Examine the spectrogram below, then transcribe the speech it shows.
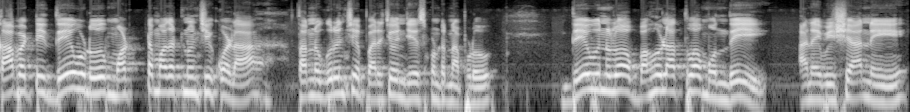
కాబట్టి దేవుడు మొట్టమొదటి నుంచి కూడా తన గురించి పరిచయం చేసుకుంటున్నప్పుడు దేవునిలో బహుళత్వం ఉంది అనే విషయాన్ని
